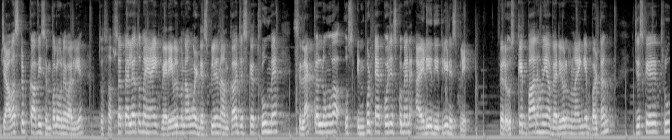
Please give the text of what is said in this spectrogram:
जावा स्क्रिप्ट काफ़ी सिंपल होने वाली है। तो सबसे पहले तो मैं यहाँ एक वेरिएबल बनाऊँगा डिस्प्ले नाम का, जिसके थ्रू मैं सिलेक्ट कर लूँगा उस इनपुट टैग को जिसको मैंने आईडी दी थी डिस्प्ले फिर उसके बाद हम यहाँ वेरिएबल बनाएँगे बटन जिसके थ्रू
